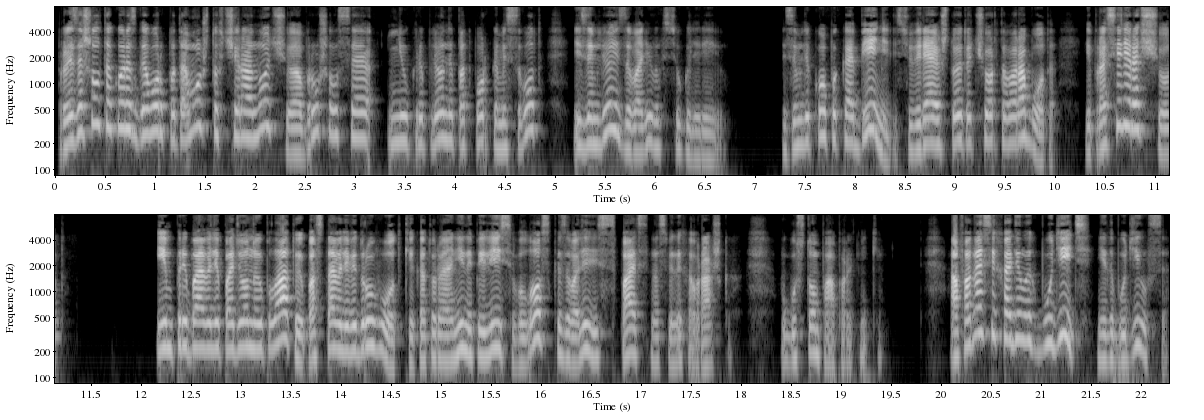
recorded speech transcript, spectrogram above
Произошел такой разговор потому, что вчера ночью обрушился неукрепленный подпорками свод и землей завалило всю галерею. Землекопы кабенились, уверяя, что это чертова работа, и просили расчет. Им прибавили паденную плату и поставили ведро водки, которой они напились в лоск и завалились спать на свиных овражках в густом папоротнике. Афанасий ходил их будить, не добудился.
